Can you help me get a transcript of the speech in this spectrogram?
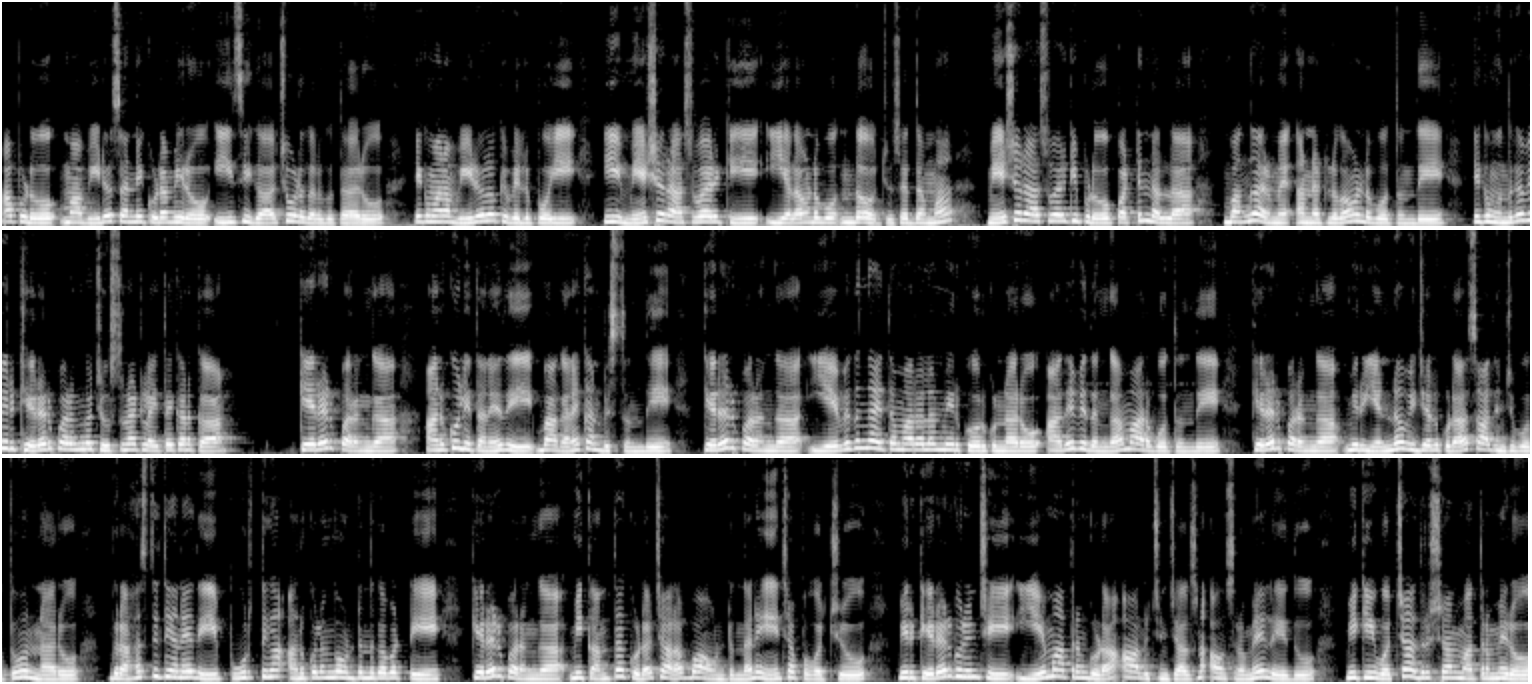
అప్పుడు మా వీడియోస్ అన్నీ కూడా మీరు ఈజీగా చూడగలుగుతారు. ఇక మనం వీడియోలోకి వెళ్ళిపోయి ఈ మేషరాశి వారికి ఎలా ఉండబోతుందో చూసేద్దామా? మేషరాశి వారికి ఇప్పుడు పట్టిందల్లా బంగారమే అన్నట్లుగా ఉండబోతుంది. ఇక ముందుగా వీరు కెరీర్ పరంగా చూస్తున్నట్లయితే కనుక కెరీర్ పరంగా అనుకూలిత అనేది బాగానే కనిపిస్తుంది. కెరీర్ పరంగా ఏ విధంగా అయితే మారాలని మీరు కోరుకున్నారో అదే విధంగా మారబోతుంది. కెరీర్ పరంగా మీరు ఎన్నో విజయాలు కూడా సాధించబోతూ ఉన్నారు. గ్రహస్థితి అనేది పూర్తిగా అనుకూలంగా ఉంటుంది కాబట్టి కెరీర్ పరంగా మీకంతా కూడా చాలా బాగుంటుందని చెప్పవచ్చు. మీరు కెరీర్ గురించి ఏమాత్రం కూడా ఆలోచించాల్సిన అవసరమే లేదు. మీకు ఈ వచ్చే అదృష్టాన్ని మాత్రం మీరు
